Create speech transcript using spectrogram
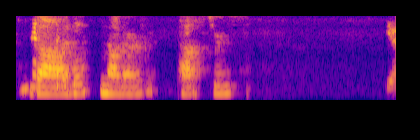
God, not our pastors. Yeah,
